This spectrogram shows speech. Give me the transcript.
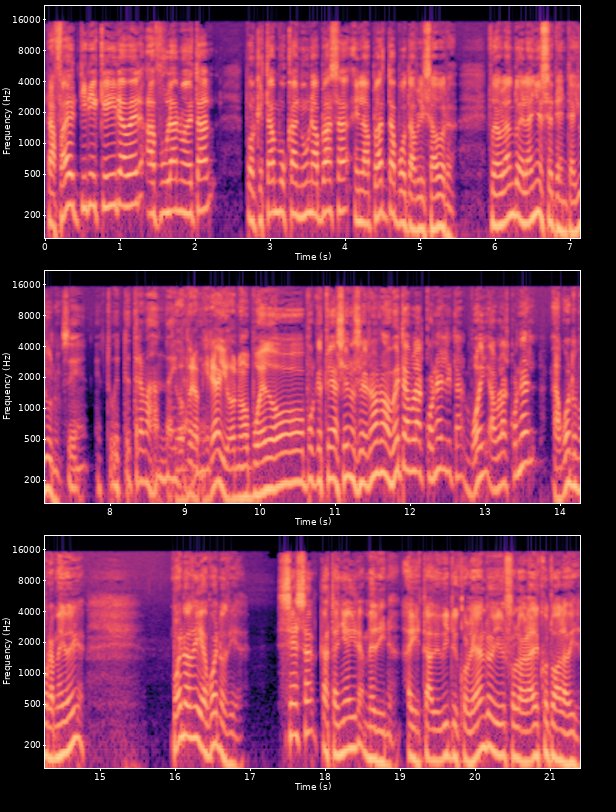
Rafael, tienes que ir a ver a fulano de tal, porque están buscando una plaza en la planta potabilizadora. Estoy hablando del año 71. Sí, estuviste trabajando ahí. Yo, pero mira, yo no puedo porque estoy haciendo. No, no, vete a hablar con él y tal. Voy a hablar con él, me acuerdo por a mediodía. Buenos días, buenos días. César Castañeira Medina. Ahí está, vivito y coleando, y eso lo agradezco toda la vida.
